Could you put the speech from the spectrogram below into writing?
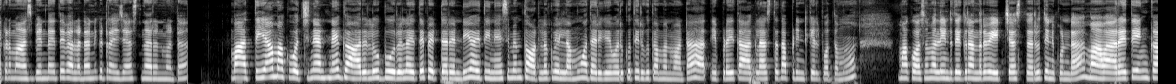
ఇక్కడ మా హస్బెండ్ అయితే వెళ్ళడానికి ట్రై చేస్తున్నారనమాట మా అత్తయ్య మాకు వచ్చిన వెంటనే గారెలు బూరెలు అయితే పెట్టారండి. అవి తినేసి మేము తోటలోకి వెళ్ళాము. అది అరిగే వరకు తిరుగుతామన్నమాట. ఎప్పుడైతే ఆకలి వేస్తుందో అప్పుడు ఇంటికి వెళ్ళిపోతాము. మా కోసం మళ్ళీ ఇంటి దగ్గర అందరూ వెయిట్ చేస్తారు తినకుండా. మా వారైతే ఇంకా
